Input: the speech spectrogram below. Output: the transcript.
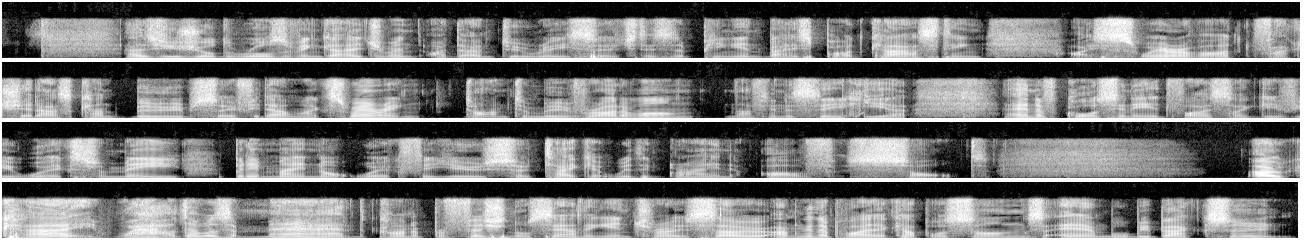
As usual, the rules of engagement. I don't do research. This is opinion based podcasting. I swear a lot. Fuck shit ass cunt boobs. So if you don't like swearing, time to move right along. Nothing to see here. And of course, any advice I give you works for me, but it may not work for you. So take it with a grain of salt. Okay, wow, that was a mad kind of professional sounding intro. So I'm going to play a couple of songs and we'll be back soon.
